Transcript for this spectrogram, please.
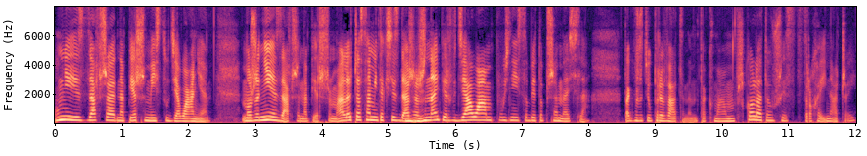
u mnie jest zawsze na pierwszym miejscu działanie. Może nie zawsze na pierwszym, ale czasami tak się zdarza, mhm. że najpierw działam, później sobie to przemyślę tak w życiu prywatnym. Tak mam w szkole, to już jest trochę inaczej.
